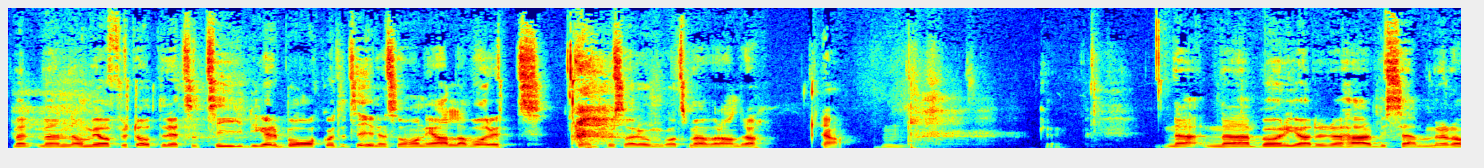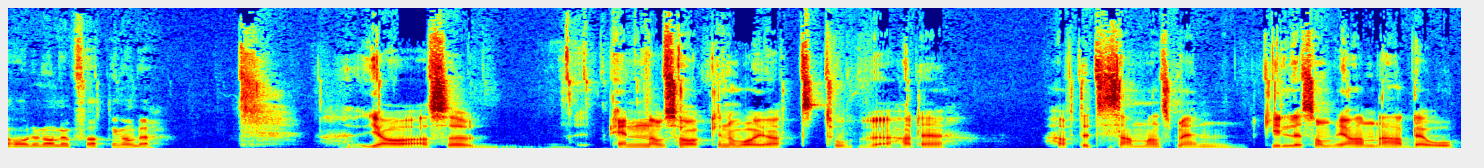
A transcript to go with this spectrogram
Men, men om jag har förstått det rätt så tidigare bakåt i tiden så har ni alla varit kompisar och umgåtts med varandra? Ja. Mm. När, när började det här bli sämre då? Har du någon uppfattning om det? Ja, alltså en av sakerna var ju att Tove hade haft det tillsammans med en kille som Johanna hade och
